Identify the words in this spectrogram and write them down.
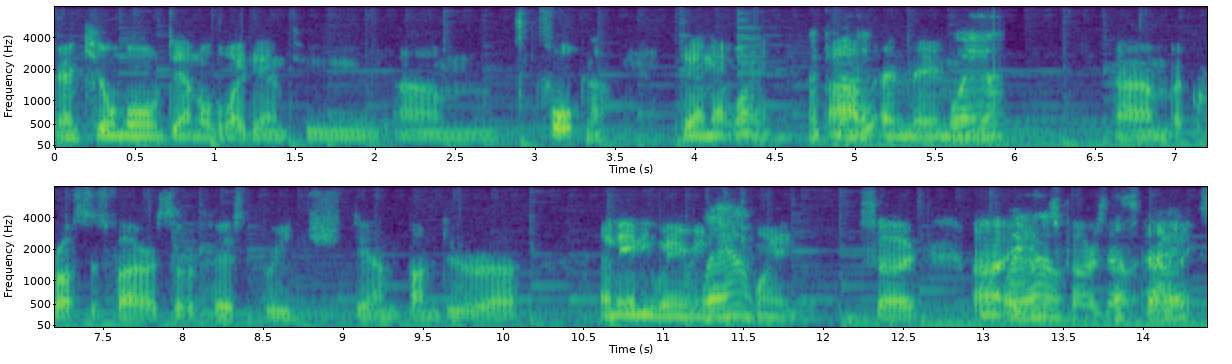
Mount Kilmore, down all the way down to um, Fawkner, down that way, okay. um, and then wow. um, across as far as sort of Hurstbridge, down Bundoora, and anywhere in Wow. between. So uh, even as far as that's Al- great.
